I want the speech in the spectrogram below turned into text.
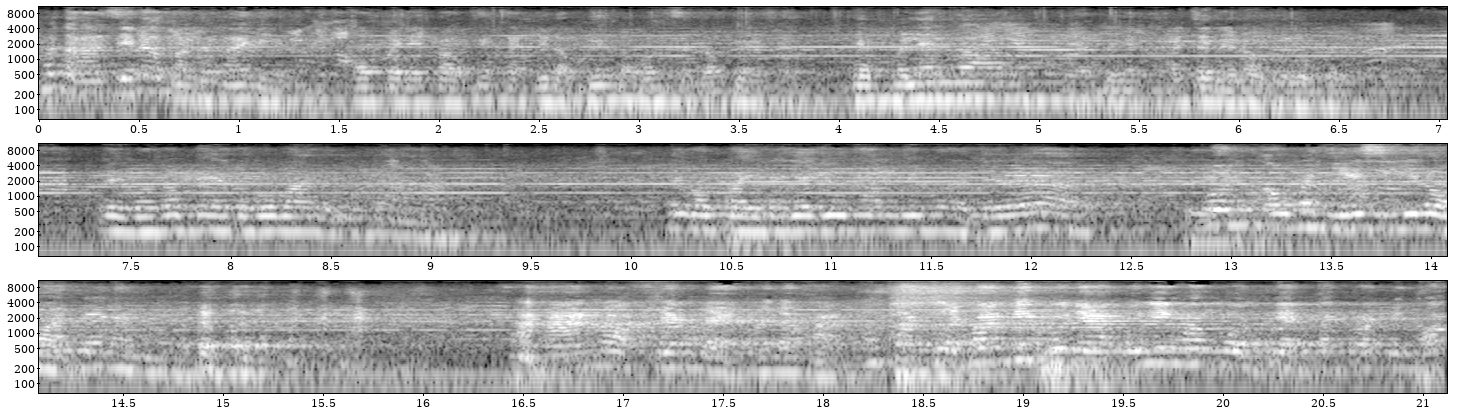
พระทหารเสนามาทั้งหลายนี่ออกไปในเปาแข่งกันที่ดอกยื่นต่อวันสันดอกเพื่อนกันอยากไปเล่นบ้างอยากไปยังอาจารย์ในดอกไปลูกเลยเลยว่ากับแม่ก็บ่ว่าหรอกนะแต่ว่าไปนะอย่าอยู่ทำอยู่เหมือนเด้อคนเอามาเหสีหลอดแน่นั่นอาหารนอกเชียงแดดมันจะผ่านถ้าเกิดว่ามีผู้ใหญ่ผู้ยิ่งมาปวดเปลี่ยนตะกรักเป็นท้อง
